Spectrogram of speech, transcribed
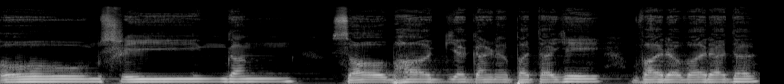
ॐ श्रीं गं सौभाग्यगणपतये वरवरद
